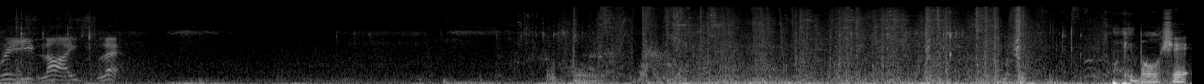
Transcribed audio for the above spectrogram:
Three lives left. Fucking bullshit.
